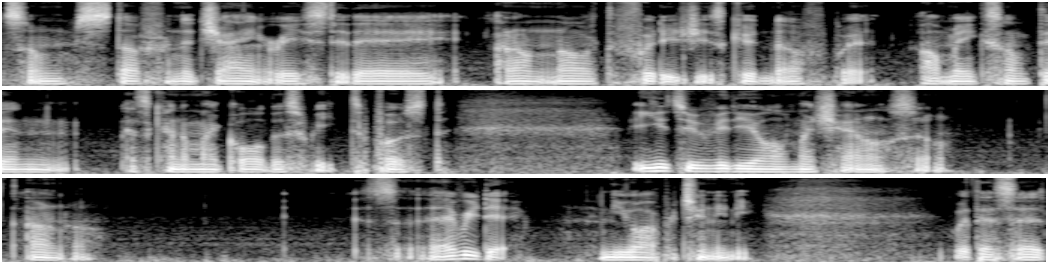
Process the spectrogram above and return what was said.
some stuff from the giant race today. I don't know if the footage is good enough, but I'll make something. That's kind of my goal this week to post a YouTube video on my channel. So I don't know. It's uh, every day a new opportunity. With that said,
